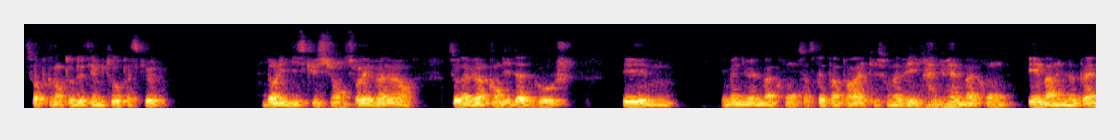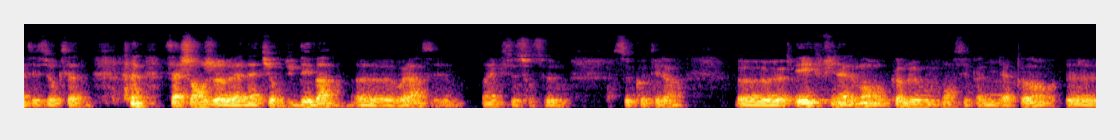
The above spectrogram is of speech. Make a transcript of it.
soit présente au deuxième tour, parce que dans les discussions sur les valeurs, si on avait un candidat de gauche et Emmanuel Macron, ça serait pas pareil que si on avait Emmanuel Macron et Marine Le Pen. C'est sûr que ça, change la nature du débat. voilà, c'est vrai que sur ce, côté-là. Euh, et finalement, comme le mouvement s'est pas mis d'accord, euh,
